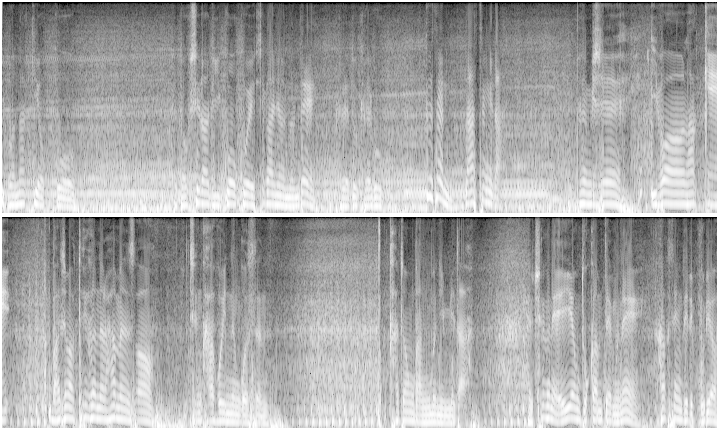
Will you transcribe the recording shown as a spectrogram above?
이번 학기였고 넋이라도 있고 없고의 시간이었는데 그래도 결국 끝은 났습니다. 그럼 이제 이번 학기 마지막 퇴근을 하면서 지금 가고 있는 곳은 가정 방문입니다. 네, 최근에 A형 독감 때문에 학생들이 무려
